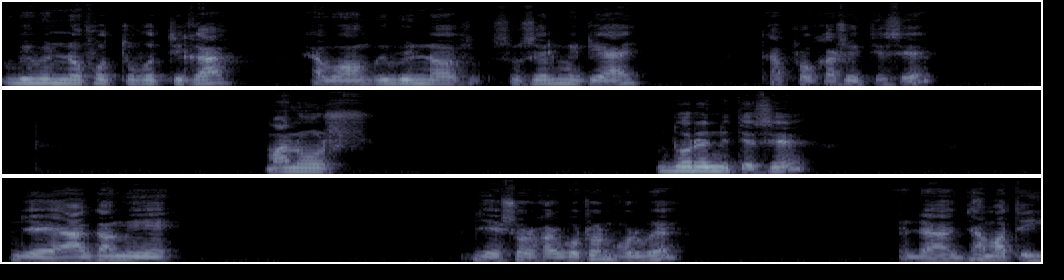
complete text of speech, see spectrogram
বিভিন্ন পত্র পত্রিকা এবং বিভিন্ন সোশ্যাল মিডিয়ায় তা প্রকাশ হইতেছে। মানুষ ধরে নিতেছে যে আগামী যে সরকার গঠন করবে, এটা জামাতেই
